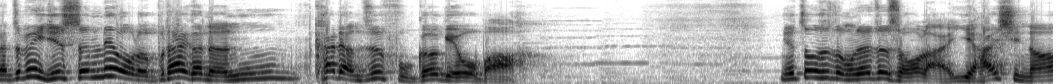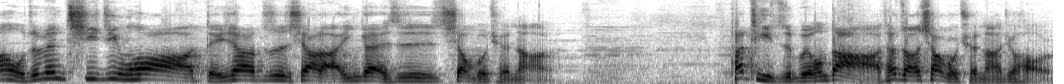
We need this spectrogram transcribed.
看这边已经升六了，不太可能开两只斧哥给我吧？你看宙斯怎么在这时候来也还行啊。我这边七进化，等一下这下来应该也是效果全拿了。他体质不用大，他只要效果全拿就好了。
